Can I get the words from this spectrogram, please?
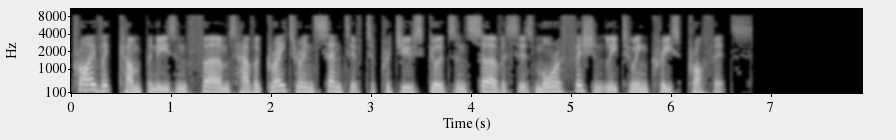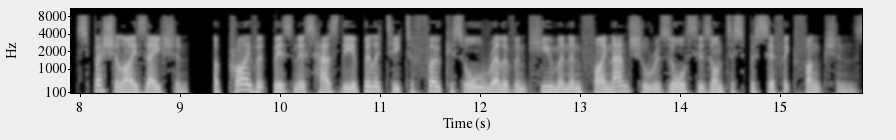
Private companies and firms have a greater incentive to produce goods and services more efficiently to increase profits. Specialization. A private business has the ability to focus all relevant human and financial resources onto specific functions.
